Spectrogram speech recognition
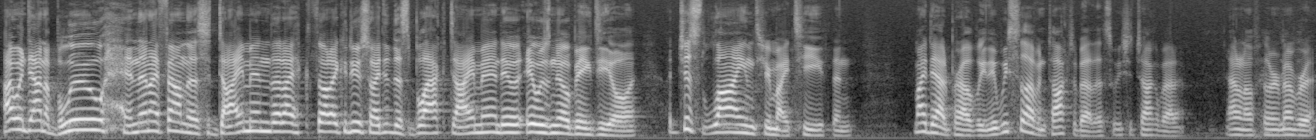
I went down to blue, and then I found this diamond that I thought I could do, so I did this black diamond. It, it was no big deal. Just lying through my teeth, and my dad probably knew. We still haven't talked about this. We should talk about it. I don't know if he'll remember it.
